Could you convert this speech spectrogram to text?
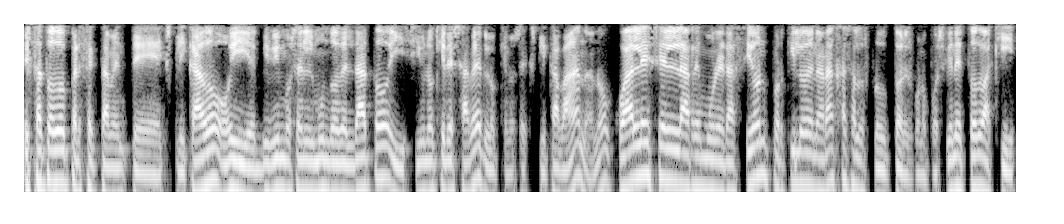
Está todo perfectamente explicado. Hoy vivimos en el mundo del dato y si uno quiere saber lo que nos explicaba Ana, ¿no? ¿Cuál es la remuneración por kilo de naranjas a los productores? Bueno, pues viene todo aquí.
